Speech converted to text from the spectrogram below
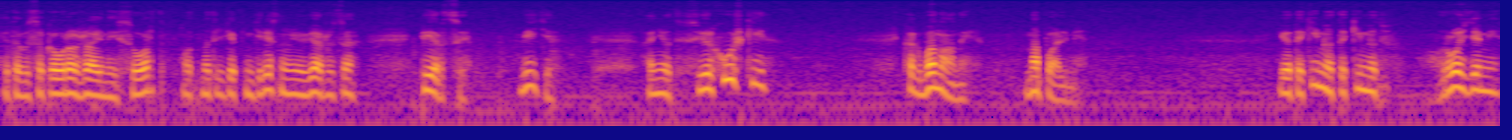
Это высокоурожайный сорт. Вот смотрите, как интересно у него вяжутся перцы. Видите? Они вот с верхушки, как бананы на пальме. И вот такими вот такими вот гроздями,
